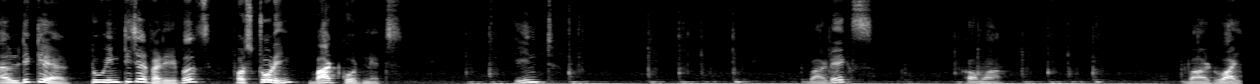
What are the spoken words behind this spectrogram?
I will declare two integer variables for storing bird coordinates. int bird x, comma bird y.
